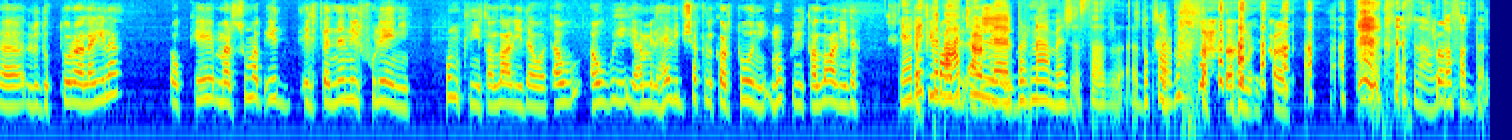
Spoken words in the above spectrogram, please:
آه، لدكتورة ليلى. okay مرسومة بإيد الفنان الفلاني. ممكن يطلع لي دوت أو أو يعملها لي بشكل كرتوني. ممكن يطلع لي ده. يا ريت تبعت لي البرنامج أستاذ دكتور. تحت أمرك حاضر. نعم تفضل.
